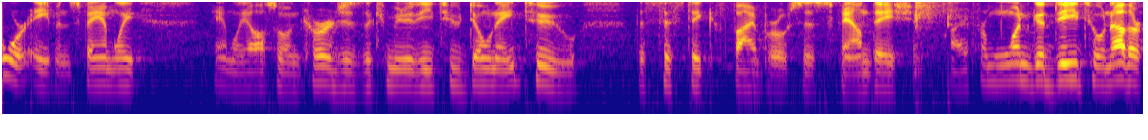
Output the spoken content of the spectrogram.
for Avon's family. Family also encourages the community to donate to the Cystic Fibrosis Foundation. All right, from one good deed to another,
